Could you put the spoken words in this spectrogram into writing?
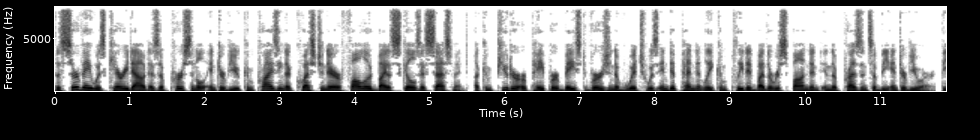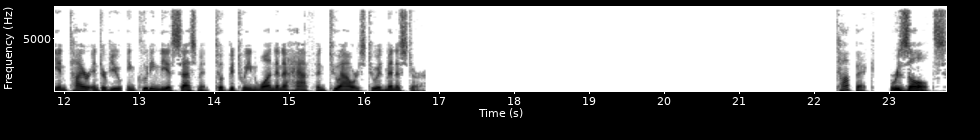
The survey was carried out as a personal interview comprising a questionnaire followed by a skills assessment, a computer or paper-based version of which was independently completed by the respondent in the presence of the interviewer. The entire interview including the assessment took between one and a half and two hours to administer. Results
